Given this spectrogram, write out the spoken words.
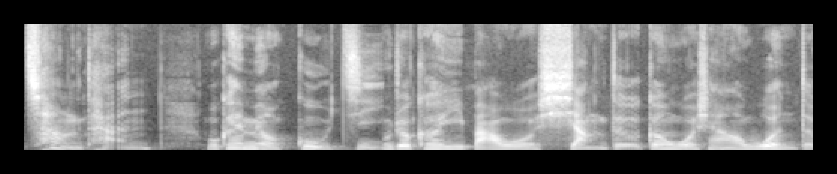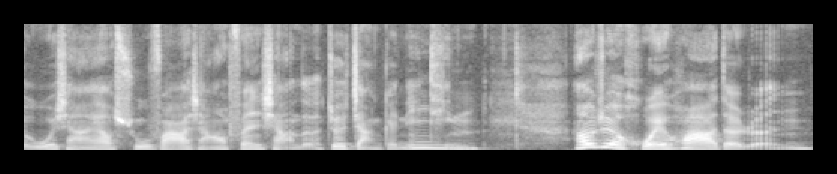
畅谈，我可以没有顾忌，我就可以把我想的、跟我想要问的、我想要抒发、想要分享的，就讲给你听。然后觉得回话的人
